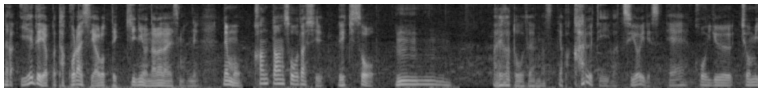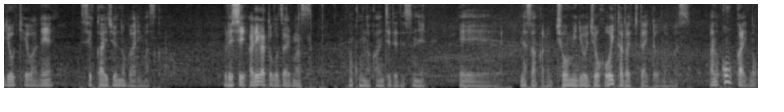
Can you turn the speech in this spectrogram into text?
なんか家でやっぱタコライスやろうって気にはならないですもんねでも簡単そうだしできそううーんありがとうございますやっぱカルディは強いですねこういう調味料系はね世界中のがありますから嬉しい。ありがとうございます。まあ、こんな感じでですね、えー、皆さんからの調味料情報をいただきたいと思います。あの、今回の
